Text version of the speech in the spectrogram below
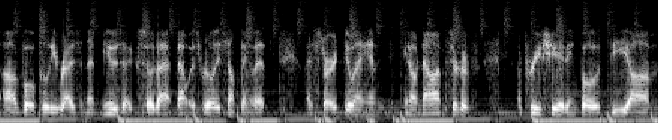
uh, vocally resonant music. So that that was really something that I started doing, and you know now I'm sort of appreciating both the um,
